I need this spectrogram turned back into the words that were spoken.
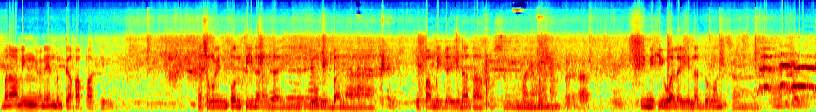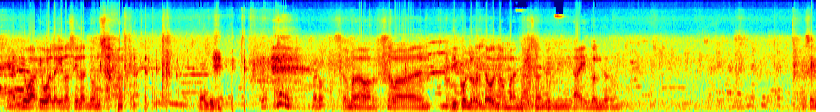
Maraming ano yan, magkakapatid. Kaso ngayon, konti na lang dahil yung iba na ipamigay na tapos yung iba naman. Inihiwalay na doon sa pinaghiwa-hiwalay na sila doon sa sa oh, sa mga di color daw naman sabi ni idol na ron. Kasi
